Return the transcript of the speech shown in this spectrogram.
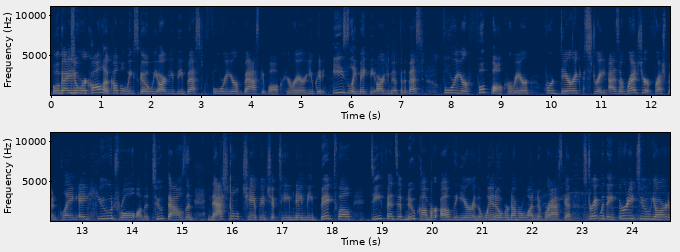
Well, guys, you'll recall a couple weeks ago we argued the best four year basketball career. You could easily make the argument for the best four year football career for Derrick Strait as a redshirt freshman playing a huge role on the 2000 National Championship team named the Big 12 Defensive Newcomer of the Year in the win over number one Nebraska. Strait with a 32 yard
